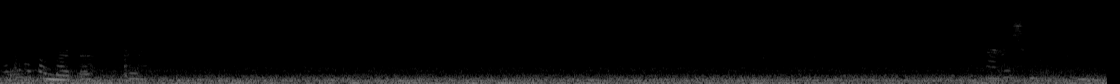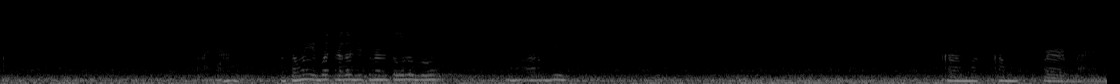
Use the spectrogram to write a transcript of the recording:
Ay, ano pang bata? Nice way. Napakadami. O tama yung iba talaga dito na natulog oh. Camper Vans.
